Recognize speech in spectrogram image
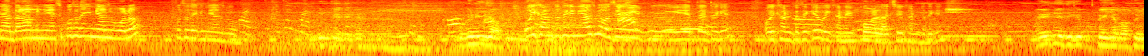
না দাঁড়াও আমি নিয়ে আসছি কোথা থেকে নিয়ে আসব বলো? কোথা থেকে নিয়ে আসব। ওইখানটা থেকে নিয়ে আসব সেই ওই ইয়েতে ইয়েটা থেকে? ওইখানটা থেকে ওইখানে কল আছে ওইখানটা থেকে। এইটা এদিকে পেয়ে যাব ওকে নিয়ে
